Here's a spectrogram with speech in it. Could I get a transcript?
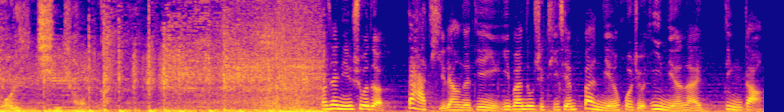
活力心跳的感觉。刚才您说的大体量的电影，一般都是提前半年或者一年来定档。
